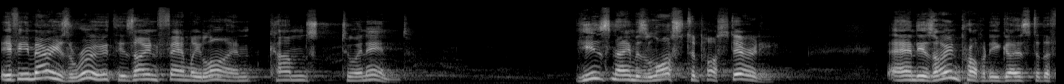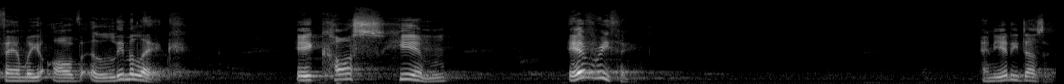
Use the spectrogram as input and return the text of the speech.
If he marries Ruth, his own family line comes to an end. His name is lost to posterity, and his own property goes to the family of Elimelech. It costs him everything. And yet he does it.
